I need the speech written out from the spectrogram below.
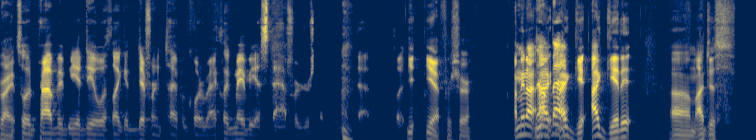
Right. So it'd probably be a deal with like a different type of quarterback, like maybe a Stafford or something like that. But Y- yeah, for sure. I mean, I, I. I get I get it. Um, I just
